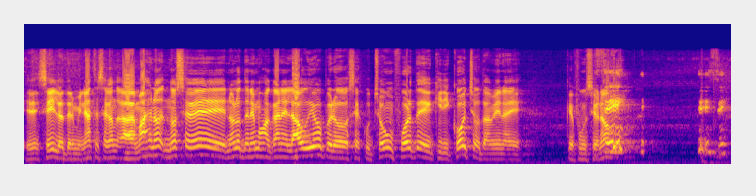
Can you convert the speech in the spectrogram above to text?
Eh, sí, lo terminaste sacando. Además no, no, se ve, no lo tenemos acá en el audio, pero se escuchó un fuerte quiricocho también ahí, que funcionó. Sí, sí, sí.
